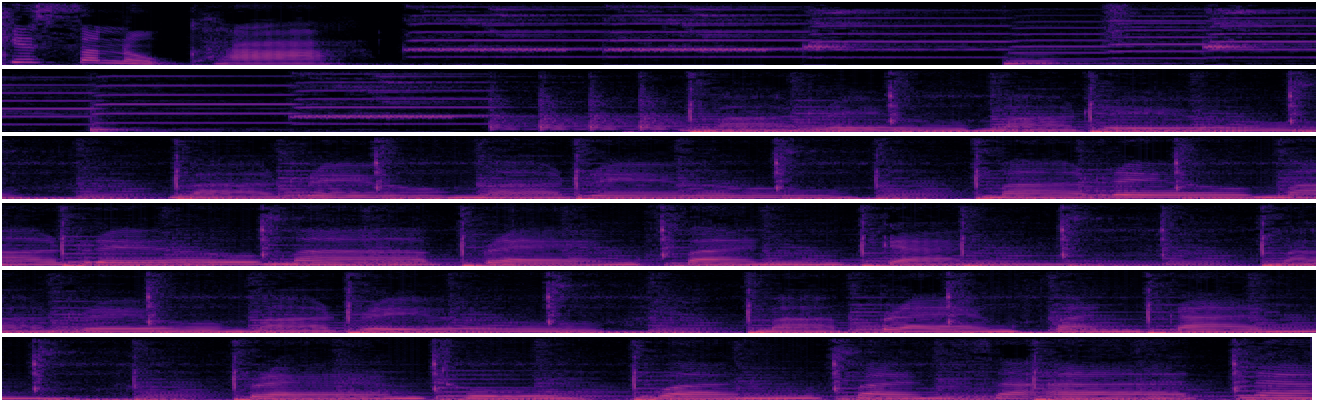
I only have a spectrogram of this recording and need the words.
คิดสนุกค่ะ เร็วมาเร็วมาแปลงฟันกัน มาเร็วมาเร็ว มาแปลงฟันกัน แปลงทุกวันฟันสะอาดน่า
